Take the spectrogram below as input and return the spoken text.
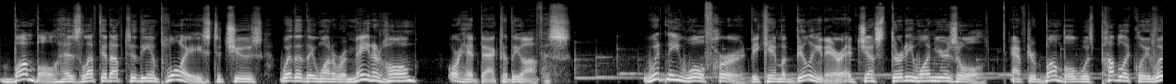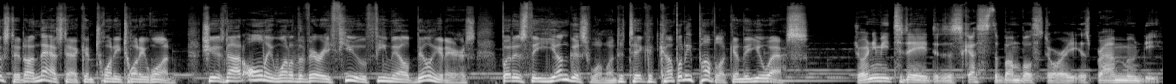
Bumble has left it up to the employees to choose whether they want to remain at home or head back to the office. Whitney Wolfe Herd became a billionaire at just 31 years old after Bumble was publicly listed on NASDAQ in 2021. She is not only one of the very few female billionaires, but is the youngest woman to take a company public in the U.S. Joining me today to discuss the Bumble story is Bram Mundy,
